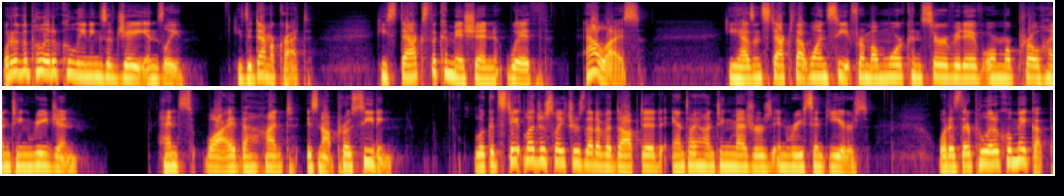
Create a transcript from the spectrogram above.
What are the political leanings of Jay Inslee? He's a Democrat. He stacks the commission with allies. He hasn't stacked that one seat from a more conservative or more pro hunting region. Hence why the hunt is not proceeding. Look at state legislatures that have adopted anti hunting measures in recent years. What is their political makeup?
